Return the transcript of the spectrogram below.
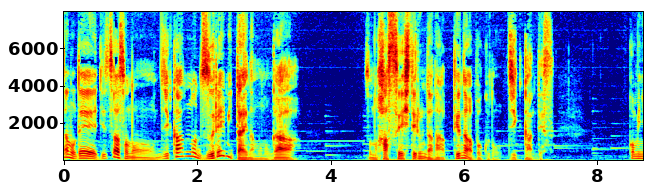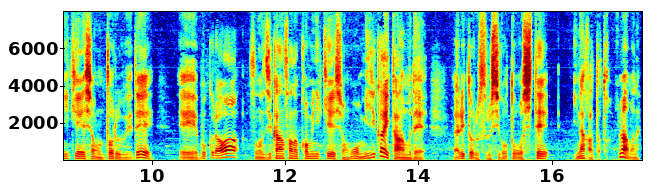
なので、実はその、時間のズレみたいなものが、その発生してるんだなっていうのは僕の実感です。コミュニケーションを取る上で、えー、僕らはその時間差のコミュニケーションを短いタームでやり取りする仕事をしていなかったと。今はね、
